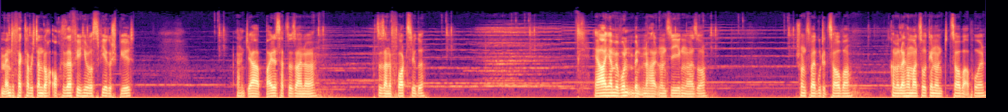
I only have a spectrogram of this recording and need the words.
im Endeffekt habe ich dann doch auch sehr viel Heroes 4 gespielt. Und ja, beides hat so seine hat so seine Vorzüge. Ja, hier haben wir Wundenbinden erhalten und Segen, also Schon zwei gute Zauber. Können wir gleich nochmal zurückgehen und die Zauber abholen.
